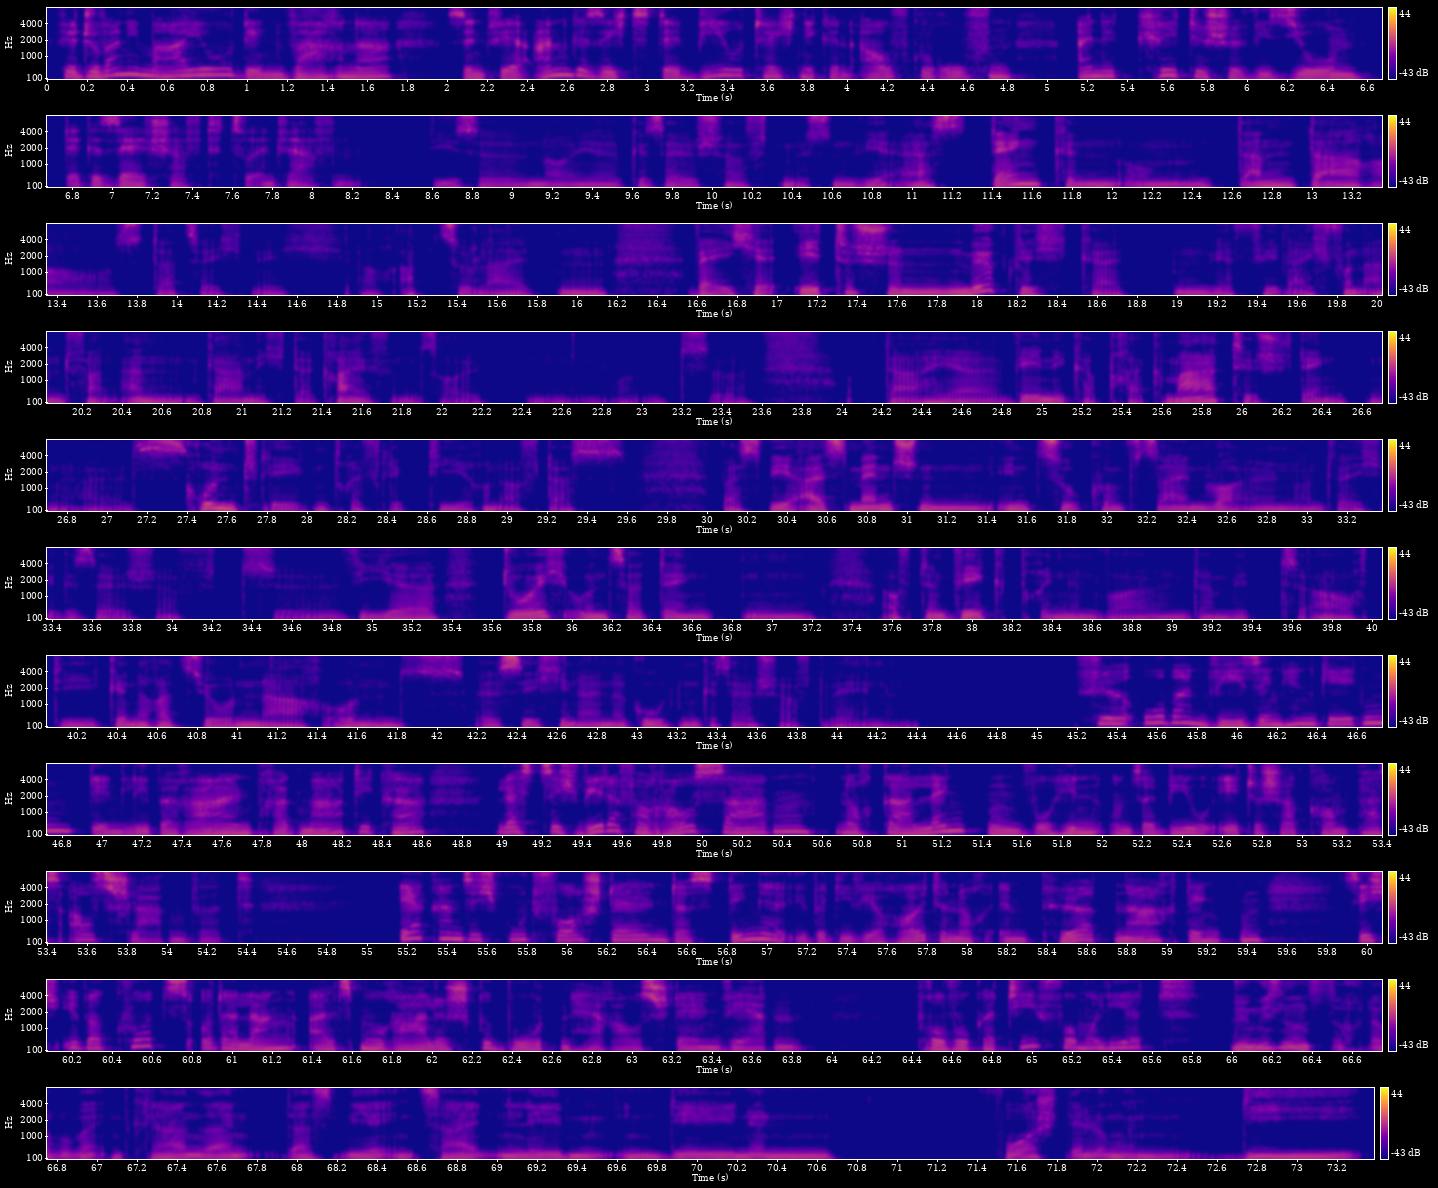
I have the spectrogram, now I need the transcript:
Für Giovanni Maio, den Warner, sind wir angesichts der Biotechniken aufgerufen, eine kritische Vision der Gesellschaft zu entwerfen. Diese neue Gesellschaft müssen wir erst denken, um dann daraus tatsächlich auch abzuleiten, welche ethischen Möglichkeiten hätten wir vielleicht von Anfang an gar nicht ergreifen sollten und äh, daher weniger pragmatisch denken als grundlegend reflektieren auf das, was wir als Menschen in Zukunft sein wollen und welche Gesellschaft äh, wir durch unser Denken auf den Weg bringen wollen, damit auch die Generationen nach uns äh, sich in einer guten Gesellschaft wähnen. Für Urban Wiesing hingegen, den liberalen Pragmatiker, lässt sich weder voraussagen noch gar lenken, wohin unser bioethischer Kompass ausschlagen wird. Er kann sich gut vorstellen, dass Dinge, über die wir heute noch empört nachdenken, sich über kurz oder lang als moralisch geboten herausstellen werden. Provokativ formuliert Wir müssen uns doch darüber im Klaren sein, dass wir in Zeiten leben, in denen Vorstellungen, die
